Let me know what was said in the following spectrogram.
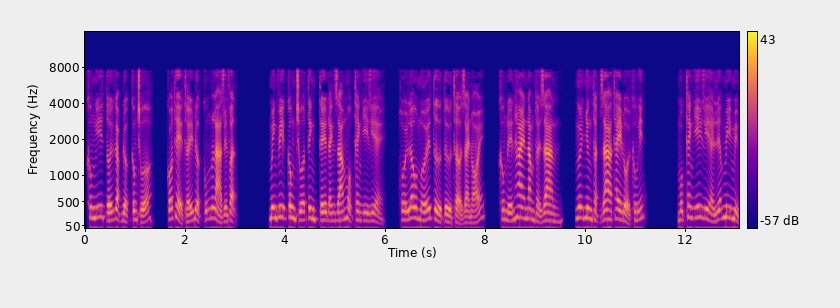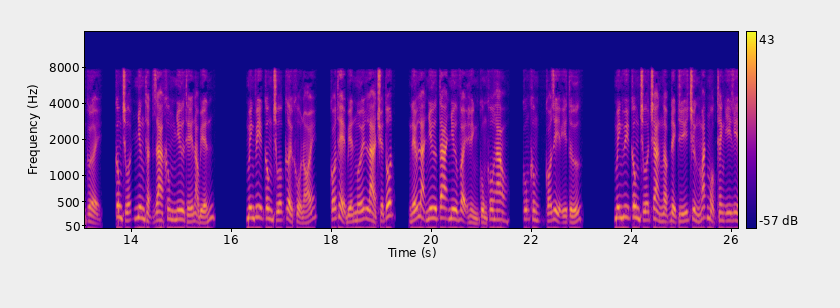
Không nghĩ tới gặp được công chúa, có thể thấy được cũng là duyên phận. Minh vi công chúa tinh tế đánh giá một thanh y gì hồi lâu mới từ từ thở dài nói, không đến 2 năm thời gian, ngươi nhưng thật ra thay đổi không ít. Mục thanh y gì liễm mi mỉm cười, công chúa nhưng thật ra không như thế nào biến. Minh vi công chúa cười khổ nói, có thể biến mới là chuyện tốt, nếu là như ta như vậy hình cùng khô hao, cũng không có gì ý tứ. Minh huy công chúa tràn ngập địch ý chừng mắt một thanh y gì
